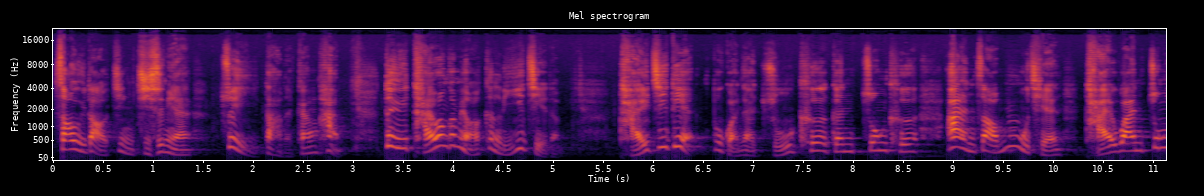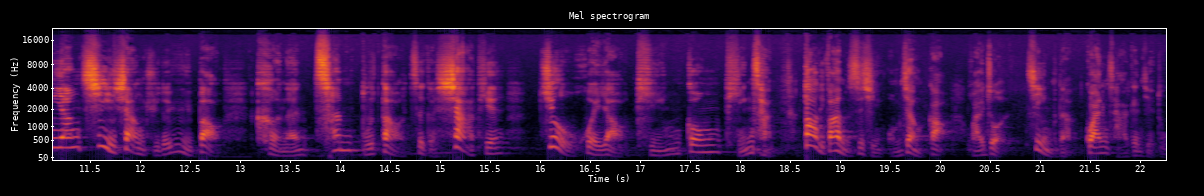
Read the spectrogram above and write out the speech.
遭遇到近几十年最大的干旱。对于台湾观众要更理解的，台积电不管在竹科跟中科，按照目前台湾中央气象局的预报，可能撑不到这个夏天。就会要停工停产，到底发生什么事情？我们这样告，怀做进一步的观察跟解读。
